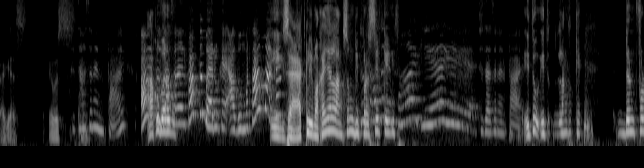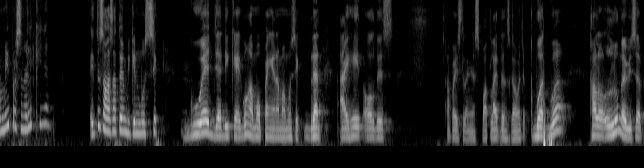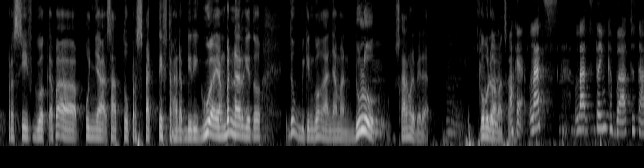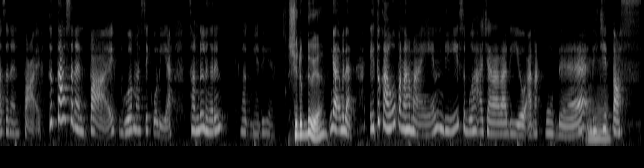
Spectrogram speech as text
I guess. It was 2005? Oh, Aku baru- 2005 tuh baru kayak album pertama. exactly makanya langsung dipersif kayak gitu. 2005, iya, iya, iya. 2005. itu itu langsung kayak dan for me personally kayaknya itu salah satu yang bikin musik gue jadi kayak gue nggak mau pengen sama musik dan I hate all this apa istilahnya spotlight dan segala macam. Buat gue kalau lu nggak bisa perceive gue apa uh, punya satu perspektif terhadap diri gue yang benar gitu itu bikin gue nggak nyaman. Dulu sekarang udah beda. Gue bodo amat sekarang. Oke, let's let's think about 2005. 2005 gue masih kuliah sambil dengerin lagunya dia. Should do ya Enggak, benar. Itu kamu pernah main di sebuah acara radio anak muda di Citos.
